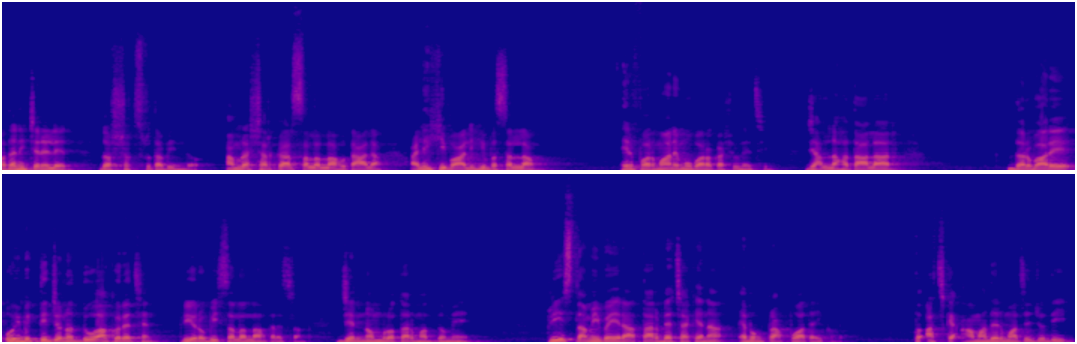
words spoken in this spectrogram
মাদানী চ্যানেলের দর্শক শ্রোতাবৃন্দ আমরা সরকার সাল্লাহ তালা আলহি বা আলহি ওয়াসাল্লাম এর ফরমানে মুবারকা শুনেছি যে আল্লাহ তালার দরবারে ওই ব্যক্তির জন্য দোয়া করেছেন প্রিয় রবি সাল্লাহ তালাম যে নম্রতার মাধ্যমে প্রিয় ইসলামী ভাইয়েরা তার বেচা কেনা এবং প্রাপ্য আদায় করে। তো আজকে আমাদের মাঝে যদি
